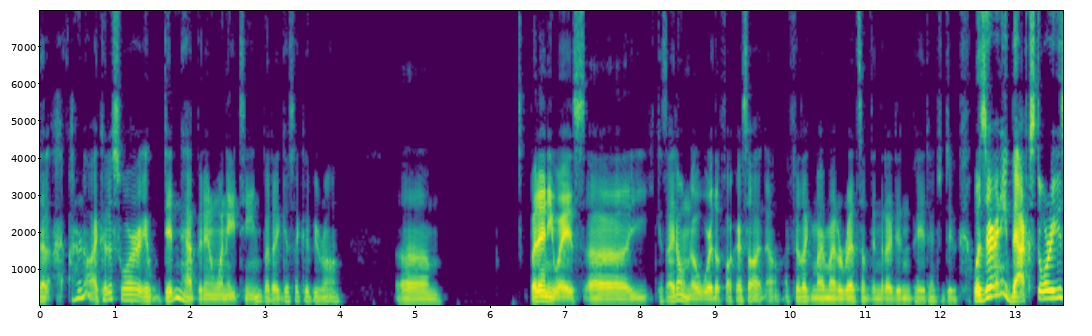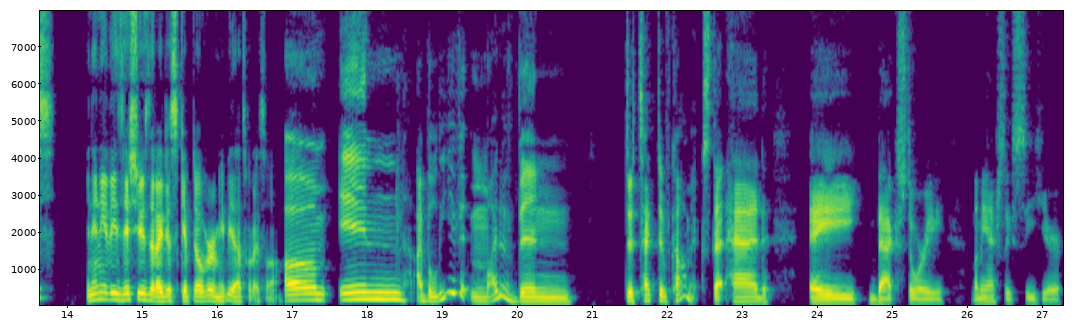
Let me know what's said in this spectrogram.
that I, I don't know, I could have swore it didn't happen in 118, but I guess I could be wrong. Um but anyways, uh because I don't know where the fuck I saw it now. I feel like I might have read something that I didn't pay attention to. Was there any backstories in any of these issues that I just skipped over? Maybe that's what I saw. Um, in I believe it might have been Detective Comics that had a backstory. Let me actually see here.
